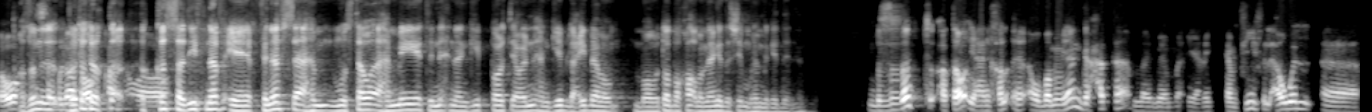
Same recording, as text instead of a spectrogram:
فهو أظن القصة دي في نفس في نفس أهم مستوى أهمية إن إحنا نجيب بارتي أو إن إحنا نجيب لعيبة موضوع بقاء أوباميانج ده شيء مهم جدا. بالظبط. يعني خل... أوباميانج حتى يعني كان في في الأول آه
